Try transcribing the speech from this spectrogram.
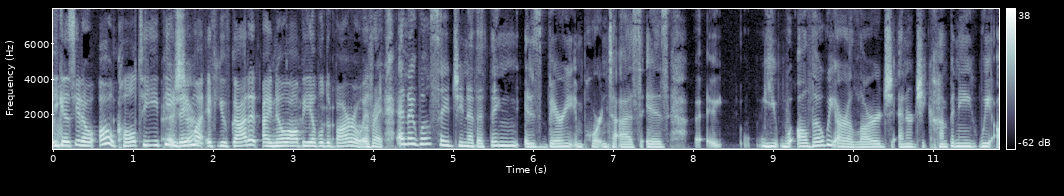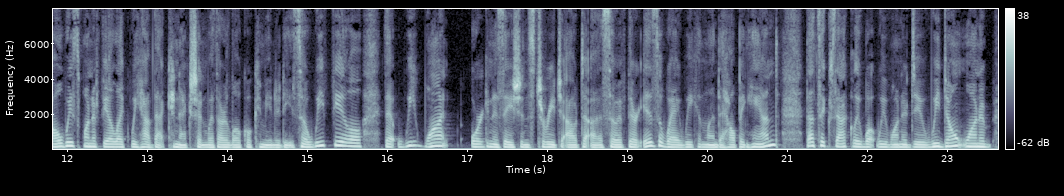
Because, you know, oh, call TEP. Sure. They might, if you've got it, I know I'll be able to borrow it. Right. And I will say, Gina, the thing is very important to us is uh, you, although we are a large energy company, we always want to feel like we have that connection with our local community. So we feel that we want organizations to reach out to us. So if there is a way we can lend a helping hand, that's exactly what we want to do. We don't want to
